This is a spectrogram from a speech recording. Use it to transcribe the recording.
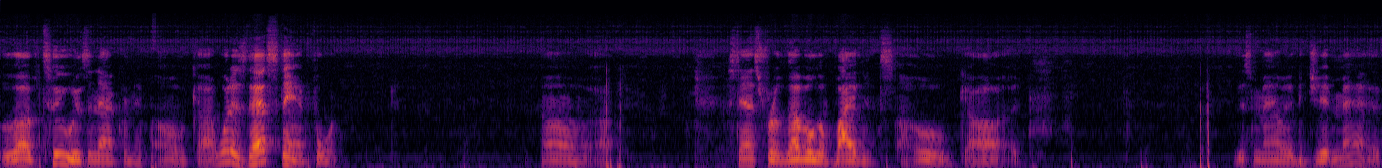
Love 2 is an acronym. Oh, God. What does that stand for? Oh, uh, stands for level of violence. Oh, God. This man was legit mad.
